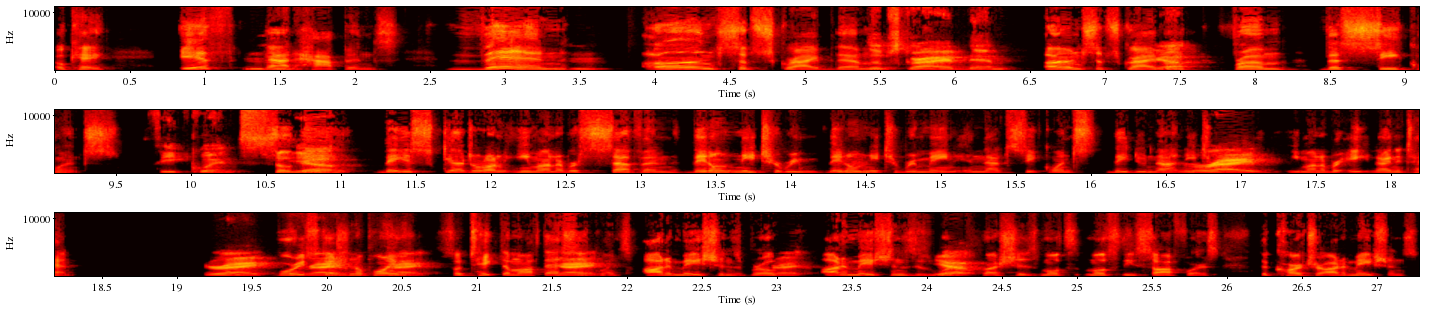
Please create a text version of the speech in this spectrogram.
Okay. If that Mhm. happens, then Mhm. unsubscribe them, Subscribe them. unsubscribe them from the sequence. Sequence. So Yep. they they scheduled on email number seven. They don't need to re, they don't Mhm. need to remain in that sequence. They do not need to Right. receive email number eight, nine, and ten. Right. Already right, schedule an appointment. Right. So take them off that Right. sequence. Automations, bro. Automations is what Yep. crushes most most of these softwares. The Kartra automations.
